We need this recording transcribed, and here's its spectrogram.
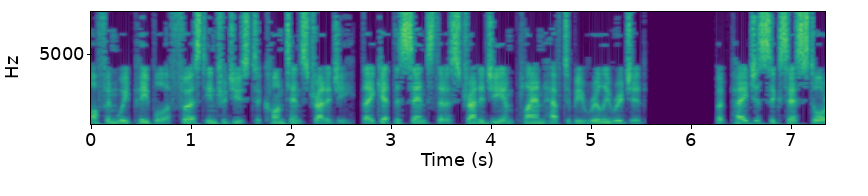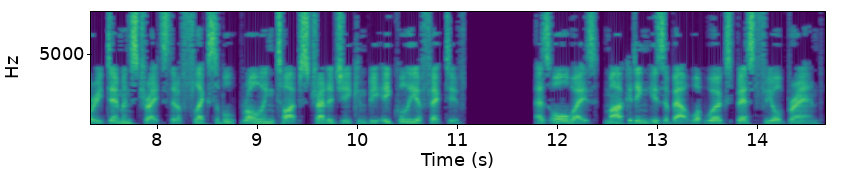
Often we people are first introduced to content strategy, they get the sense that a strategy and plan have to be really rigid. But Paige's success story demonstrates that a flexible, rolling type strategy can be equally effective. As always, marketing is about what works best for your brand.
